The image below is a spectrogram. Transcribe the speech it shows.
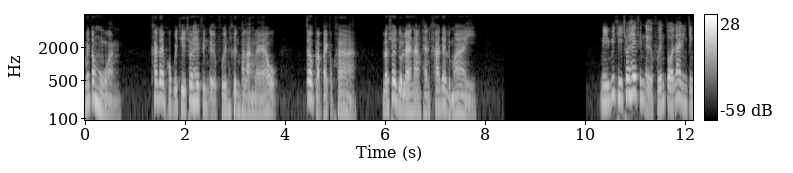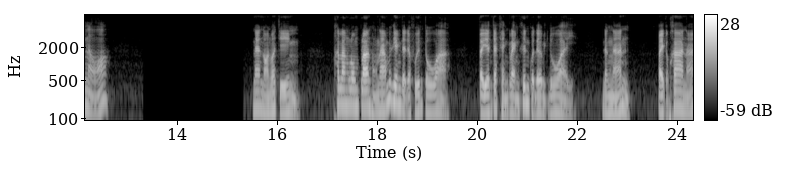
ไม่ต้องห่วง ข้าได้พบวิธีช่วยให้ซินเอ๋อฟื้นคืนพลังแล้ว เจ้ากลับไปกับข้า แล้วช่วยดูแลนางแทนข้าได้หรือไม่ มีวิธีช่วยให้เซนเอ๋อฟื้นตัวได้จริงๆหรอ แน่นอนว่าจริง พลังลมปราณของนางไม่เพียงแต่จะฟื้นตัว แต่ยังจะแข็งแกร่งขึ้นกว่าเดิมอีกด้วย ดังนั้นไปกับข้านะ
